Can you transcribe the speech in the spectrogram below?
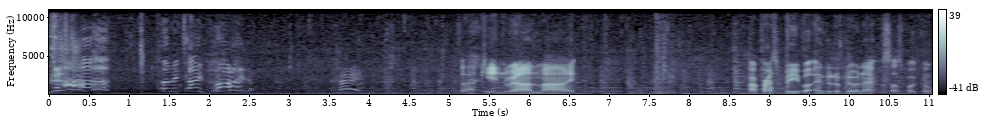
bitch. Ah! Clementine, run! hey. Fucking run, mate. I pressed B but ended up doing X. That's quite cool.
